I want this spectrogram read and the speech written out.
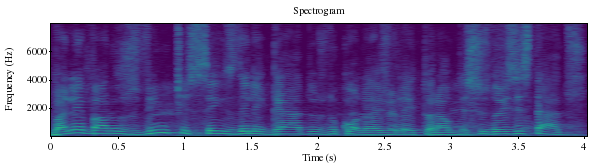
vai levar os 26 delegados no colégio eleitoral desses dois estados.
